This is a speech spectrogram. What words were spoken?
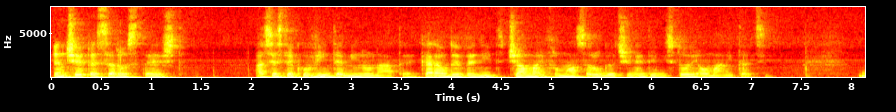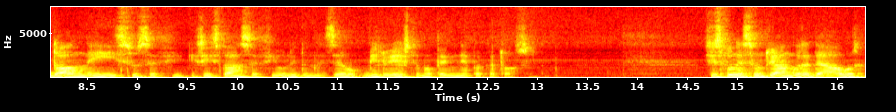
începe să rostești aceste cuvinte minunate care au devenit cea mai frumoasă rugăciune din istoria umanității. Doamne Iisuse Hristoase, Fiul lui Dumnezeu, miluiește-mă pe mine păcătosul. Și spune Sfântul Ioan Gură de Aur,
